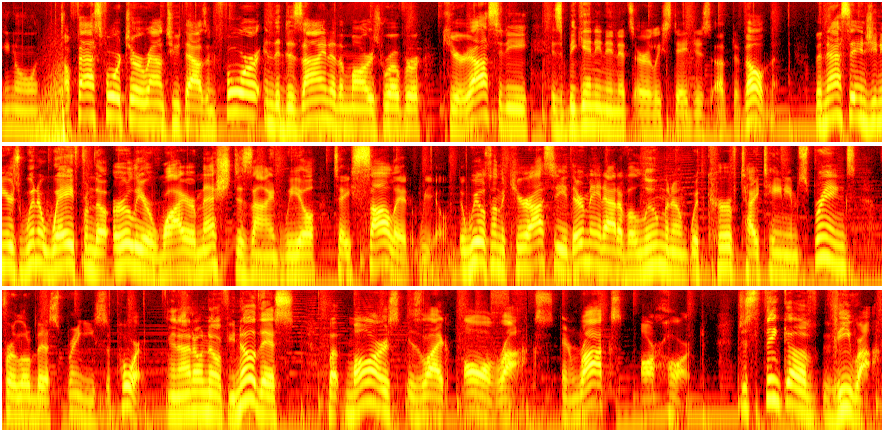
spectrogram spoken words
you know. Now fast forward to around 2004 and the design of the Mars rover Curiosity is beginning in its early stages of development. The NASA engineers went away from the earlier wire mesh designed wheel to a solid wheel. The wheels on the Curiosity, they're made out of aluminum with curved titanium springs for a little bit of springy support. And I don't know if you know this, but Mars is like all rocks, and rocks are hard. Just think of the rock,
